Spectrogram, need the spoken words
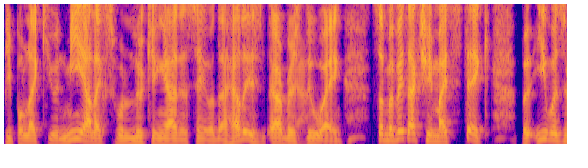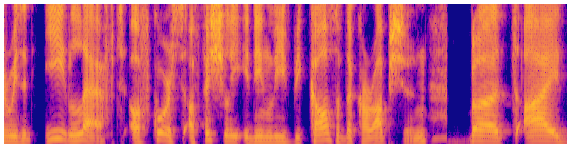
people like you and me, Alex, were looking at and saying, "What the hell is Airbus doing?" Some of it actually might stick, but he was the reason he left. Of course, officially he didn't leave because of the corruption, but I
